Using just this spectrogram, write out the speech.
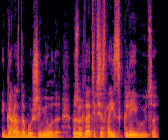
и гораздо больше меда. В результате все слои склеиваются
